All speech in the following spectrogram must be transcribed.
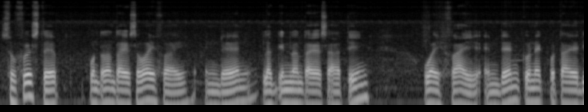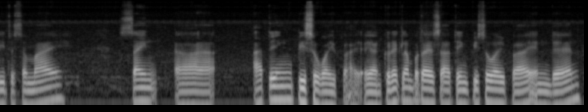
So first step punta lang tayo sa wifi and then log in lang tayo sa ating wifi. And then connect po tayo dito sa my sign ah, ating piso wifi. Ayan connect lang po tayo sa ating piso wifi and then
